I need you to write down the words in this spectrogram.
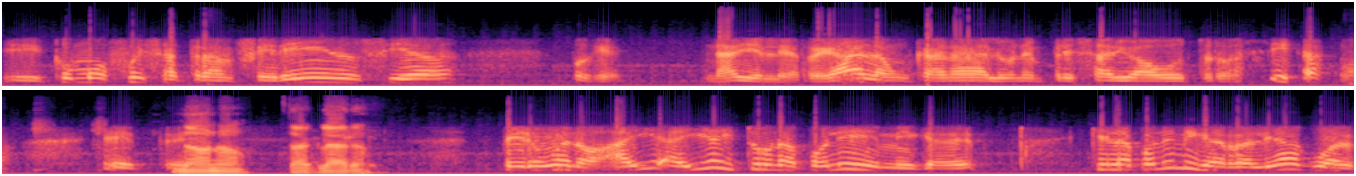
eh, ¿cómo fue esa transferencia? Porque nadie le regala un canal un empresario a otro, digamos. Este, no, no, está claro. Pero bueno, ahí, ahí hay toda una polémica, eh, que la polémica en realidad cuál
